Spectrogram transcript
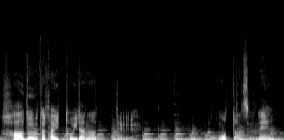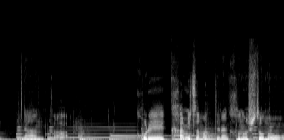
ハードル高い問いだなって思ったんですよね。なんかこれ神様ってなんかその人の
